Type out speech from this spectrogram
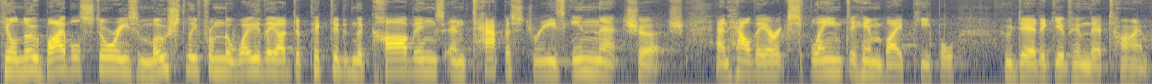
He'll know Bible stories mostly from the way they are depicted in the carvings and tapestries in that church and how they are explained to him by people who dare to give him their time.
